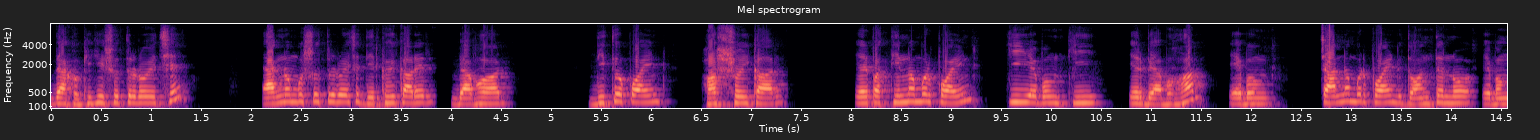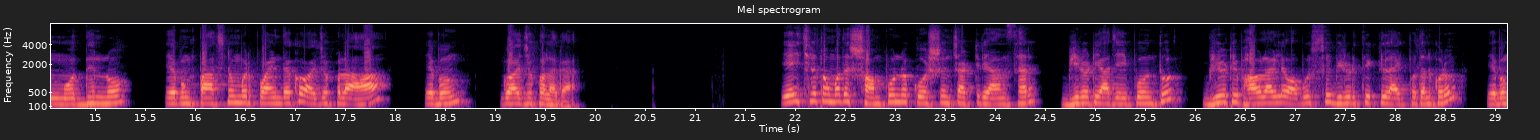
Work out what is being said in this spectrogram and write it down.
দেখো কী কী সূত্র রয়েছে? এক নম্বর সূত্র রয়েছে দীর্ঘইকারের ব্যবহার। দ্বিতীয় পয়েন্ট, হর্ষইকার। এরপর তিন নম্বর পয়েন্ট, কি এবং কি এর ব্যবহার এবং চার নম্বর পয়েন্ট দন্তেন্য এবং মধ্যেন্য এবং পাঁচ নম্বর পয়েন্ট, দেখো, অজফলা আ এবং গয়জফলা গা। এই ছিল তোমাদের সম্পূর্ণ কোশ্চেন চারটির অ্যান্সার ভিডিওটি আজ এই পর্যন্ত। ভিডিওটি ভালো লাগলে অবশ্যই ভিডিওটিতে একটি লাইক প্রদান করো এবং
